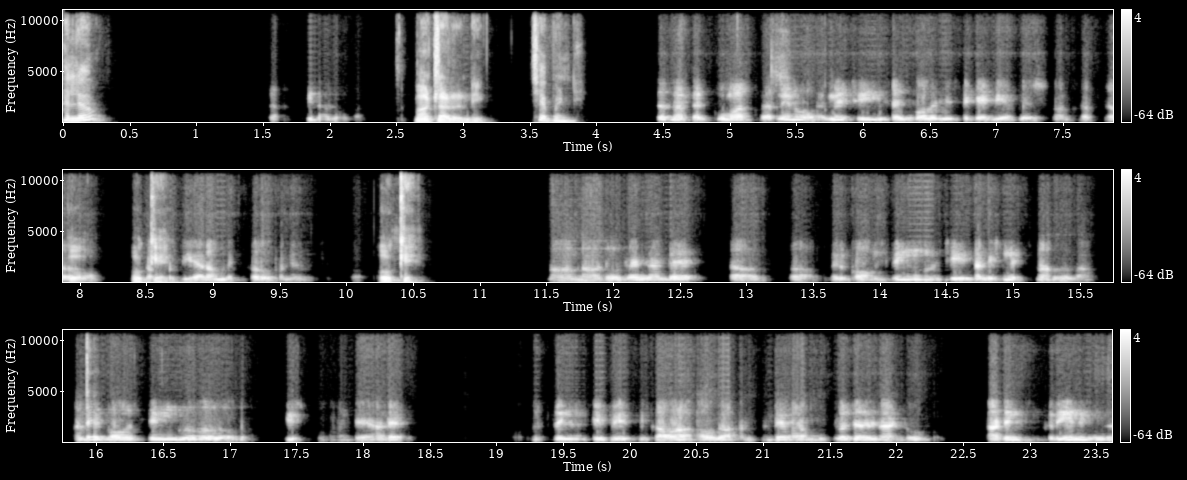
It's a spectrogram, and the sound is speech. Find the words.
హలో మాట్లాడండి. చెప్పండి. సార్ నా పేరు కుమార్ సార్. నేను ఎంఎస్‌సి సైకాలజీ సెకండ్ ఇయర్ చేస్తున్నాను sir. Okay. BR Ambedkar open. Okay. నా డౌట్ ఏంటంటే మీరు కౌన్సెలింగ్ నుంచి సజెషన్ ఇస్తున్నారు కదా! అంటే కౌన్సెలింగ్ తీసుకోమంటే అంటే కౌన్సెలింగ్ నుంచి బేసిక్ అవ అవగాహన అంటే మనం బుక్‌లో చదివినట్టు స్టార్టింగ్ స్క్రీనింగ్,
